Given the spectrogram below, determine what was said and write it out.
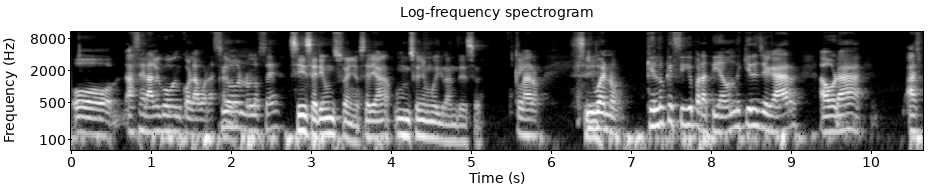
o hacer algo en colaboración, no lo sé. Sí, sería un sueño, sería un sueño muy grande eso. Claro. Y bueno, ¿qué es lo que sigue para ti? ¿A dónde quieres llegar? Ahora has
